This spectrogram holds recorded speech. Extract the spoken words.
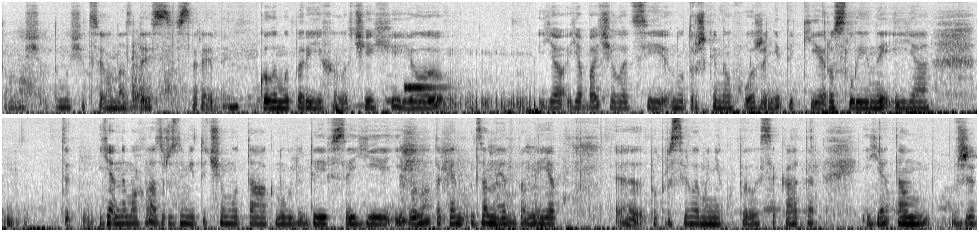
тому що, тому що це у нас десь всередині. Коли ми переїхали в Чехію, я, я бачила ці ну трошки неухожені такі рослини, і я. Я не могла зрозуміти, чому так. Ну, у людей все є, і воно таке занедбане. Я е, попросила мені купили секатор, і я там вже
